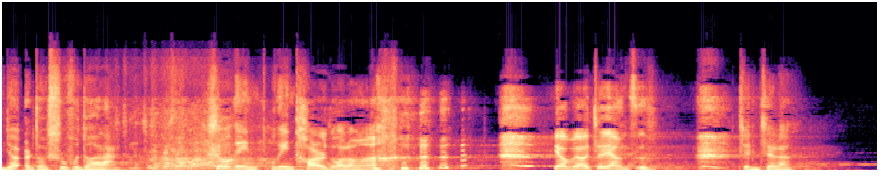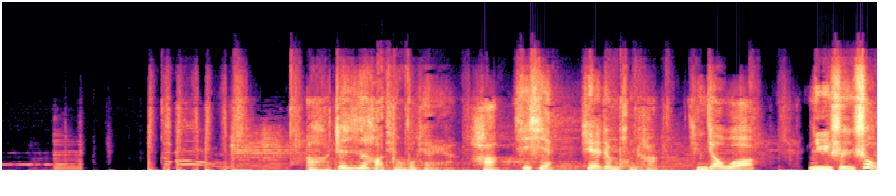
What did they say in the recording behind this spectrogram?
啥叫耳朵舒服多啦？是我给你我给你掏耳朵了吗？要不要这样子？简直了！啊、真心好听不骗人。好，谢谢谢谢这么捧场，请叫我女神兽。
